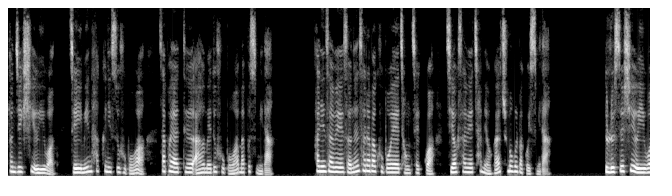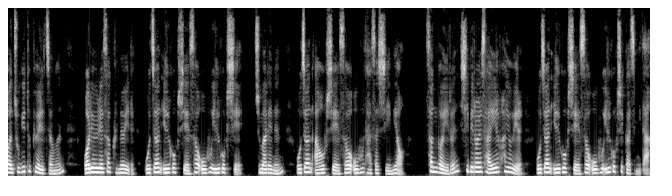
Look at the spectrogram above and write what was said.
현직 시의원 제이민 하크니스 후보와 사파야트 아흐메드 후보와 맞붙습니다. 한인사회에서는 사라박 후보의 정책과 지역사회 참여가 주목을 받고 있습니다. 둘루스 시의원 조기 투표 일정은 월요일에서 금요일 오전 7시에서 오후 7시, 주말에는 오전 9시에서 오후 5시이며 선거일은 11월 4일 화요일 오전 7시에서 오후 7시까지입니다.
